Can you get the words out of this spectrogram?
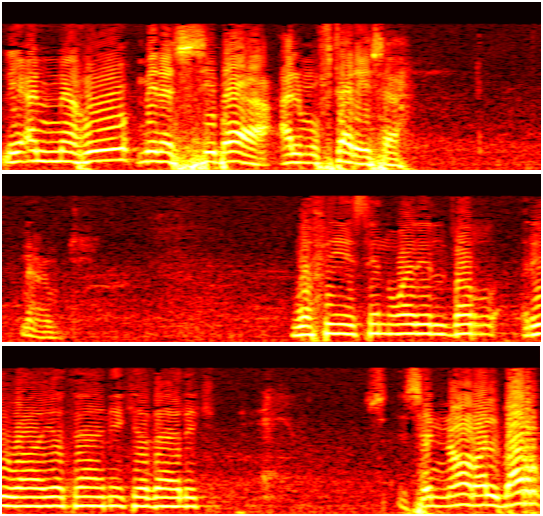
لأنه من السباع المفترسة. نعم. وفي سنور البر روايتان كذلك. سنور البر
